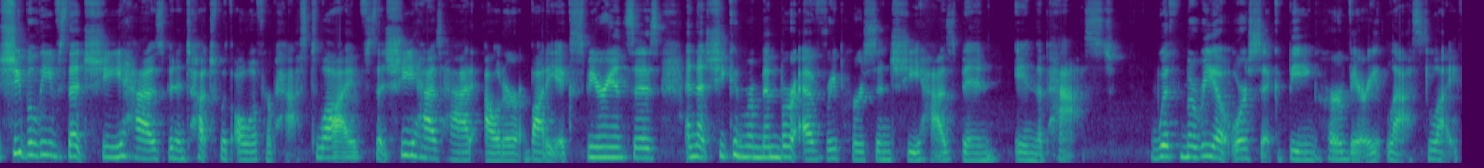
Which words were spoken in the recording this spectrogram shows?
She believes that she has been in touch with all of her past lives, that she has had outer body experiences, and that she can remember every person she has been in the past, with Maria Orsic being her very last life.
